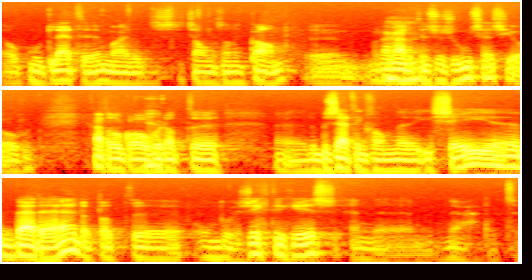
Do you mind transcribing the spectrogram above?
op moet letten, maar dat is iets anders dan een kamp. Maar daar gaat het een seizoensessie over. Het gaat er ook over dat uh, de bezetting van de IC-bedden, dat dat ondoorzichtig is. En ja, dat,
